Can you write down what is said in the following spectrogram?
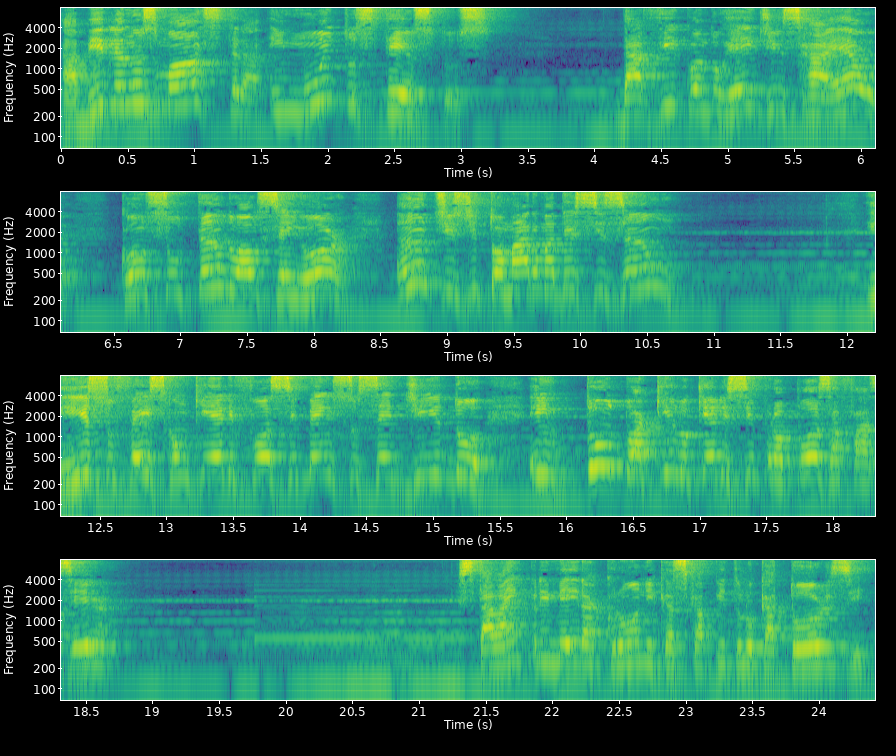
A Bíblia nos mostra em muitos textos Davi, quando rei de Israel, consultando ao Senhor antes de tomar uma decisão. E isso fez com que ele fosse bem-sucedido em tudo aquilo que ele se propôs a fazer. Está lá em 1 Crônicas, capítulo 14,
